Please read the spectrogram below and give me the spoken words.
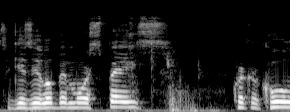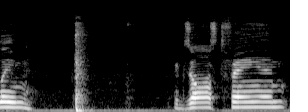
So it gives you a little bit more space, quicker cooling, exhaust fan,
